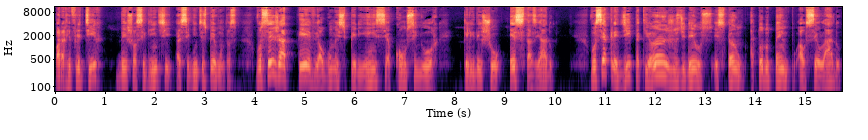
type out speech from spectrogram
Para refletir, deixo a seguinte, as seguintes perguntas. Você já teve alguma experiência com o Senhor que lhe deixou extasiado? Você acredita que anjos de Deus estão a todo tempo ao seu lado?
